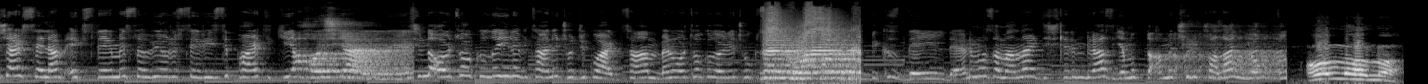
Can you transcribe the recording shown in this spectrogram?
Arkadaşlar selam eksilerime sövüyoruz serisi part 2'ye hoş geldiniz. Şimdi ortaokulda yine bir tane çocuk vardı tamam? Ben ortaokul öyle çok güzel bir kız değildim. Benim o zamanlar dişlerim biraz yamuktu ama çürük falan yoktu. Allah Allah.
